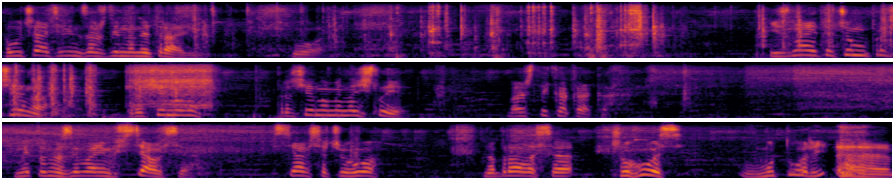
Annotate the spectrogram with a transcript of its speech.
Получається, він завжди на нейтральній. От. І знаєте, в чому причина? Причину, причину ми знайшли. Бачите, какака. Ми то називаємо стявся. Стявся чого? Набралося чогось в моторі.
